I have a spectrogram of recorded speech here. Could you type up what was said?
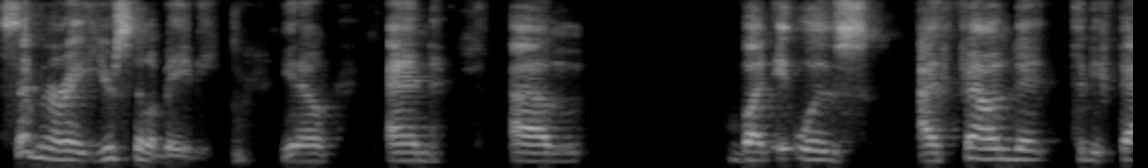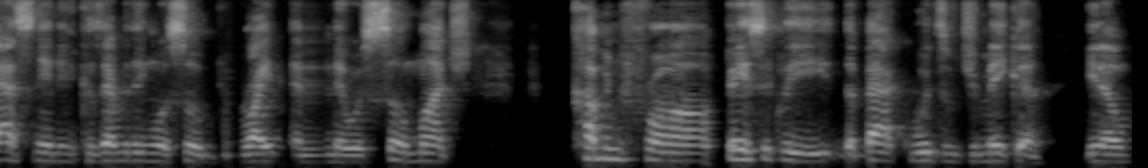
seven or eight, you're still a baby, you know, and, um, but it was, I found it to be fascinating because everything was so bright and there was so much coming from basically the backwoods of Jamaica, you know,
